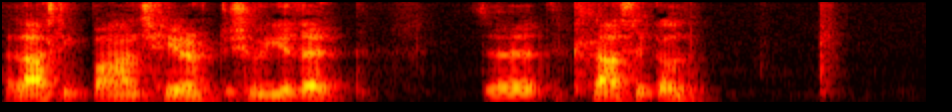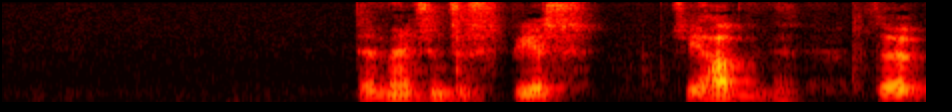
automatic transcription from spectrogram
elastic bands here to show you the, the, the classical dimensions of space. So you have the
